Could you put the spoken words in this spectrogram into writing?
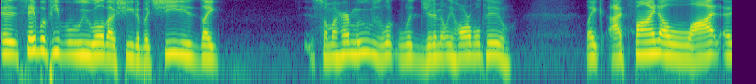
Uh, say what people we will about Shida, but she like some of her moves look legitimately horrible too. Like I find a lot. Uh,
